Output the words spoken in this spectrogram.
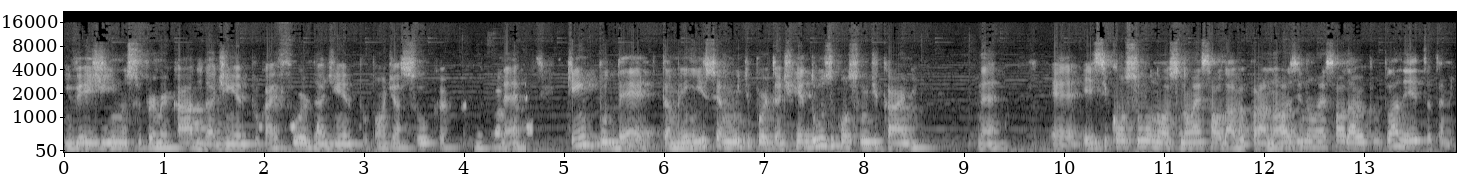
em vez de ir no supermercado, dar dinheiro para o Carrefour, dar dinheiro para o Pão de Açúcar. Né? Quem puder, também, isso é muito importante, reduz o consumo de carne, né? é, esse consumo nosso não é saudável para nós e não é saudável para o planeta também.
